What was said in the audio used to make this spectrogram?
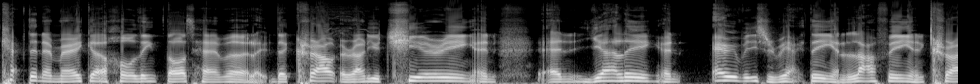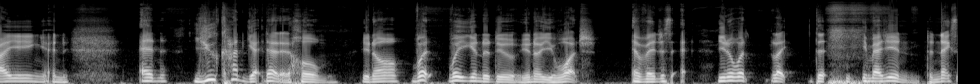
Captain America holding Thor's hammer, like the crowd around you cheering and and yelling, and everybody's reacting and laughing and crying, and and you can't get that at home. You know what? What are you gonna do? You know, you watch Avengers. You know what? Like the imagine the next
